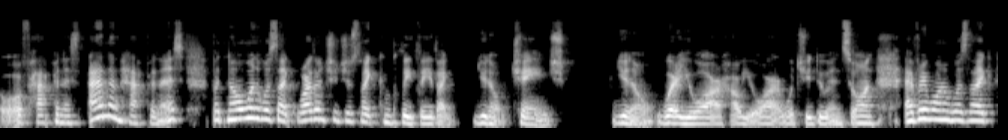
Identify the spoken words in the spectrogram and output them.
of happiness and unhappiness but no one was like why don't you just like completely like you know change you know where you are how you are what you do and so on. Everyone was like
